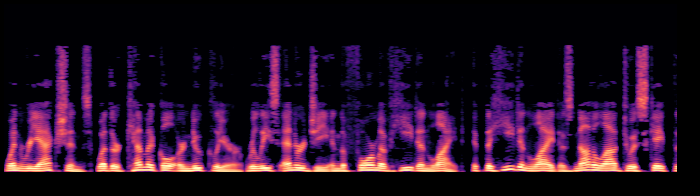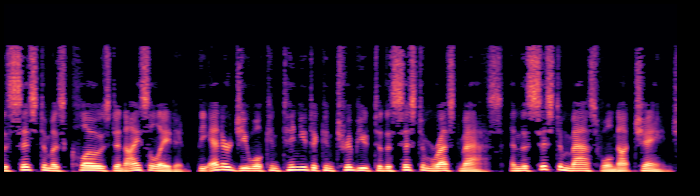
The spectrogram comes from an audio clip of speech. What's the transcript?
when reactions whether chemical or nuclear release energy in the form of heat and light, if the heat and light is not allowed to escape the system is closed and isolated, the energy will continue to contribute to the system rest mass, and the system mass will not change.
